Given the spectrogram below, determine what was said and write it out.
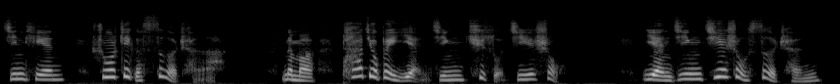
今天。说这个色尘啊，那么它就被眼睛去所接受，眼睛接受色尘，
